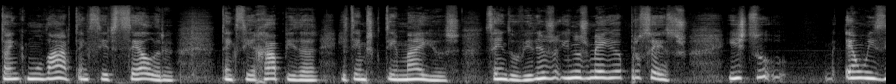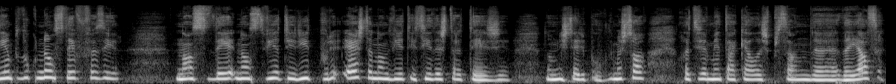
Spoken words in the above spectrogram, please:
tem que mudar, tem que ser célere, tem que ser rápida e temos que ter meios, sem dúvida. E nos mega processos. Isto é um exemplo do que não se deve fazer. Não se, de, não se devia ter ido por. Esta não devia ter sido a estratégia do Ministério Público, mas só relativamente àquela expressão da, da Elsa,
